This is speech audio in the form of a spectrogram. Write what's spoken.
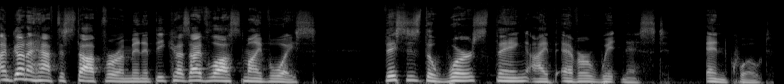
I'm going to have to stop for a minute because I've lost my voice. This is the worst thing I've ever witnessed. End quote.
